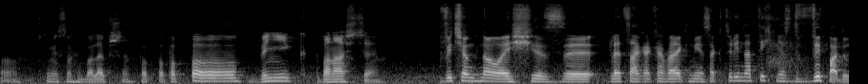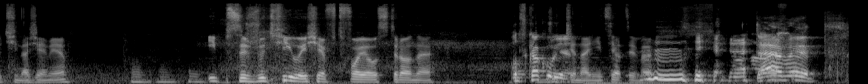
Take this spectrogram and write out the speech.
O, w tym jestem chyba lepszy. Po, po, po, po. Wynik 12. Wyciągnąłeś z plecaka kawałek mięsa, który natychmiast wypadł ci na ziemię. I psy rzuciły się w twoją stronę. Odskakuję. Rzućcie na inicjatywę. Damn it!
